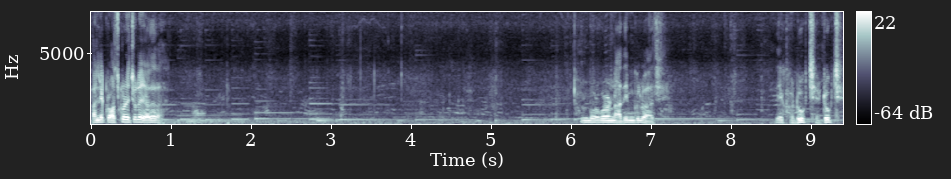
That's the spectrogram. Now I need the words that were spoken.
পারলে ক্রস করে চলে যাও দাদা। বড় বড় নাদিমগুলো আছে। দেখো, ঢুকছে ঢুকছে।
